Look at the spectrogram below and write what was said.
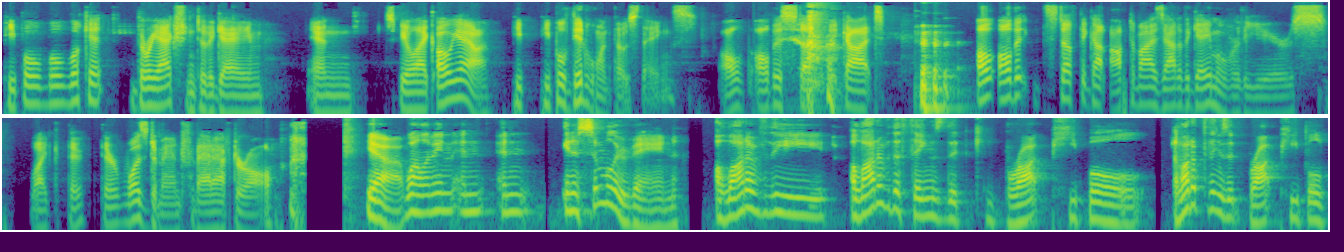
people will look at the reaction to the game and just be like, oh yeah, pe- people did want those things. All all this stuff that got all all the stuff that got optimized out of the game over the years. Like there there was demand for that after all. Yeah, well, I mean, and and in a similar vein, a lot of the a lot of the things that brought people a lot of things that brought people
